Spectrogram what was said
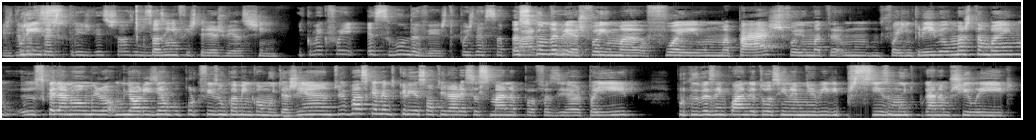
Mas então Por isso- três vezes sozinho. Sozinha fiz três vezes, sim. E como é que foi a segunda vez, depois dessa A parte? segunda vez foi uma, foi uma paz, foi, uma, um- foi incrível, mas também eh, se calhar não é o melhor, o melhor exemplo porque fiz um caminho com muita gente. Eu basicamente queria só tirar essa semana para fazer, para ir, porque de vez em quando eu estou assim na minha vida e preciso muito pegar na mochila e ir.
